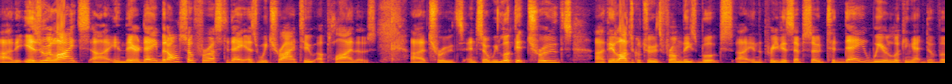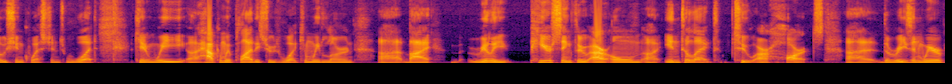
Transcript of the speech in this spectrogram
uh, the Israelites uh, in their day, but also for us today as we try to apply those uh, truths. And so we looked at truths, uh, theological truths from these books uh, in the previous episode. Today we are looking at devotion questions. What can we, uh, how can we apply these truths? What can we learn by really piercing through our own uh, intellect to our hearts. Uh, the reason we're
